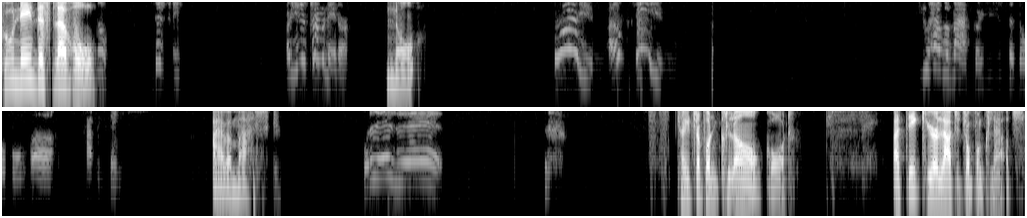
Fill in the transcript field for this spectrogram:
Who named this level? No. No. I have a mask. What is it? Can you jump on cl- Oh god. I think you're allowed to jump on clouds.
